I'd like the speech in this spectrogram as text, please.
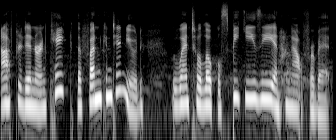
After dinner and cake, the fun continued. We went to a local speakeasy and hung out for a bit.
